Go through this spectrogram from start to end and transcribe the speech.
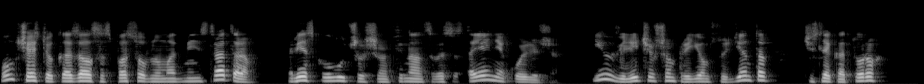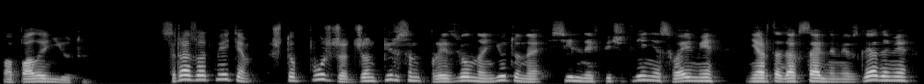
Он, к счастью, оказался способным администратором, резко улучшившим финансовое состояние колледжа и увеличившим прием студентов – числе которых попал и Ньютон. Сразу отметим, что позже Джон Пирсон произвел на Ньютона сильное впечатление своими неортодоксальными взглядами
